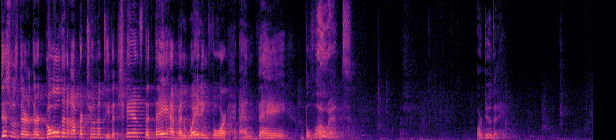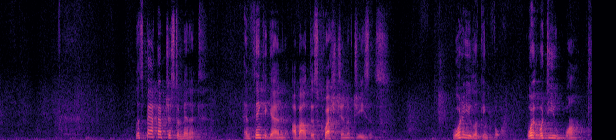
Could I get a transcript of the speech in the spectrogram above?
This was their, their golden opportunity, the chance that they have been waiting for, and they blow it. Or do they? Let's back up just a minute and think again about this question of Jesus. What are you looking for? What, what do you want?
